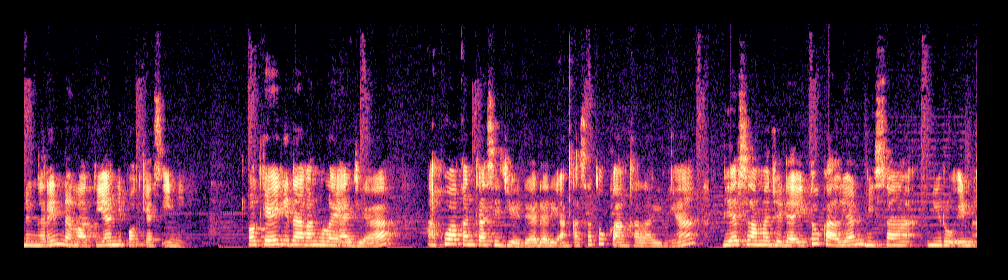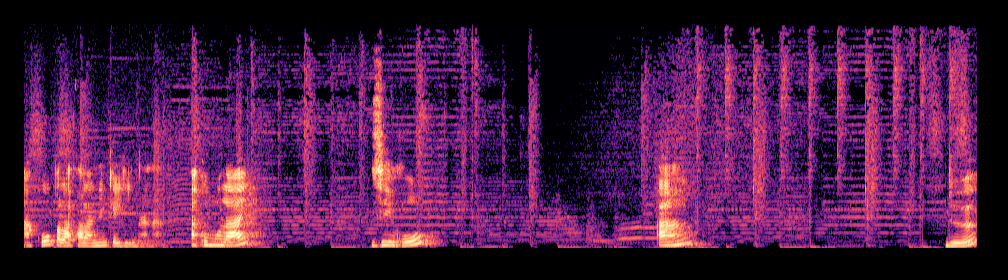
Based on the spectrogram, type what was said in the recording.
dengerin dan latihan di podcast ini. Oke, kita akan mulai aja. Aku akan kasih jeda dari angka satu ke angka lainnya, biar selama jeda itu kalian bisa niruin aku pelafalannya kayak gimana. Aku mulai. 0 1 2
